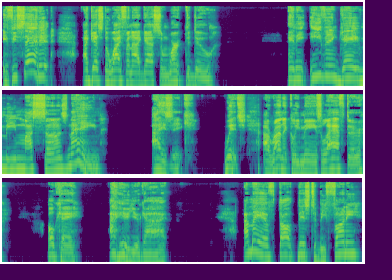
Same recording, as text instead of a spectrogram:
if he said it, I guess the wife and I got some work to do. And he even gave me my son's name, Isaac, which ironically means laughter. Okay, I hear you, God. I may have thought this to be funny,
